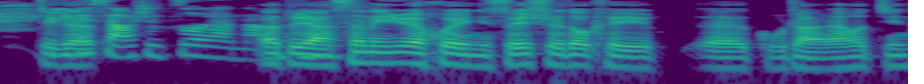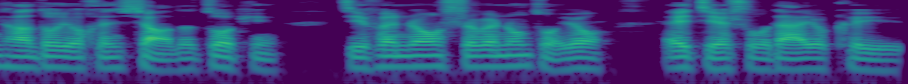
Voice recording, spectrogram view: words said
这个一个小时坐在那儿啊，对啊，嗯森林音乐会你随时都可以呃鼓掌，然后经常都有很小的作品，几分钟、十分钟左右，哎，结束，大家又可以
